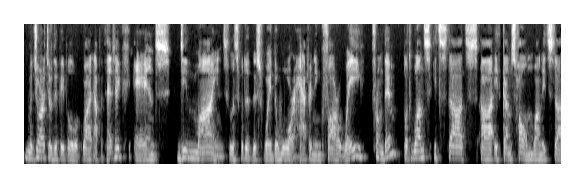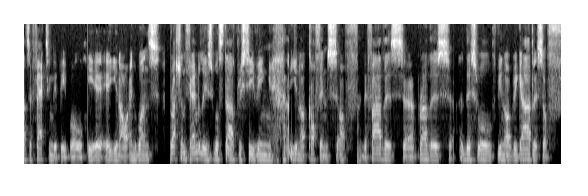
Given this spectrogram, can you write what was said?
Majority of the people were quite apathetic, and mind, let's put it this way, the war happening far away from them. But once it starts, uh, it comes home, when it starts affecting the people, you know, and once Russian families will start receiving, you know, coffins of the fathers, uh, brothers. This will, you know, regardless of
